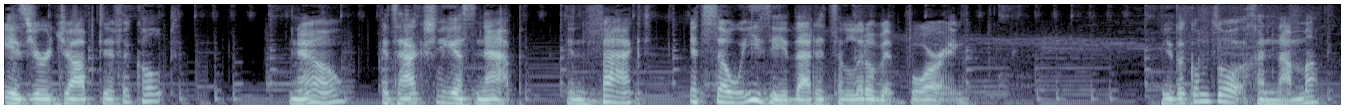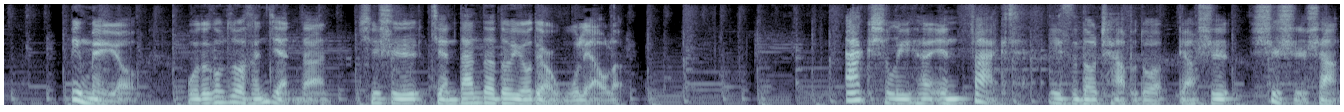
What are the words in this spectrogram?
Is your job difficult? No, It's actually a snap. In fact, it's so easy that it's a little bit boring. 你的工作很难吗？并没有，我的工作很简单。其实简单的都有点无聊了。Actually 和 in fact 意思都差不多，表示事实上、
